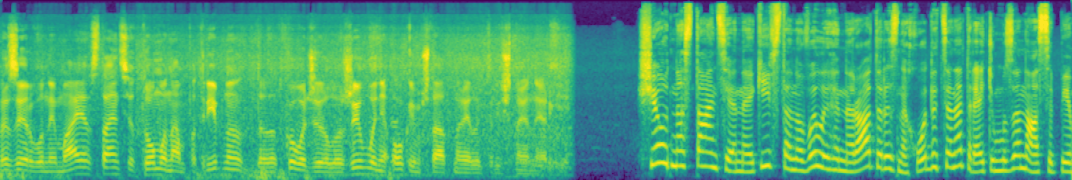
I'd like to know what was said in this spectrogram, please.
резерву немає в станції, тому нам потрібно додаткове джерело живлення, окрім штатної електричної енергії. Ще одна станція, на якій встановили генератори, знаходиться на третьому занасипі.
